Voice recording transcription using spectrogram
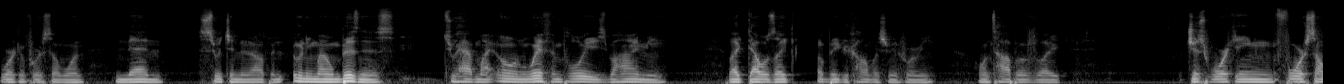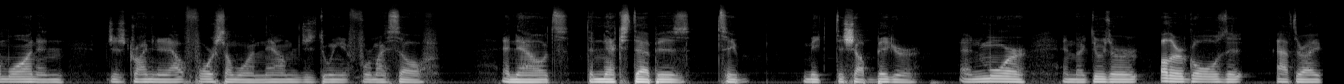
Working for someone, and then switching it up and owning my own business to have my own with employees behind me. Like that was like a big accomplishment for me. On top of like just working for someone and just grinding it out for someone. Now I'm just doing it for myself. And now it's the next step is to make the shop bigger and more and like those are other goals that after I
